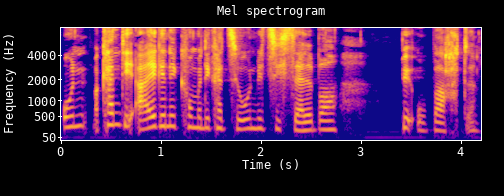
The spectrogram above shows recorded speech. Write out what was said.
Und man kann die eigene Kommunikation mit sich selber beobachten.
